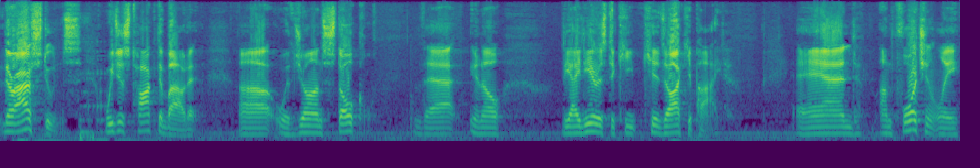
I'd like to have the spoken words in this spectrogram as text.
there are students, we just talked about it uh, with John Stokel, that, you know, the idea is to keep kids occupied. And unfortunately,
